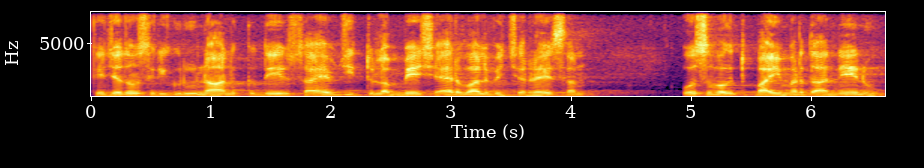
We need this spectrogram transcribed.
ਕਿ ਜਦੋਂ ਸ੍ਰੀ ਗੁਰੂ ਨਾਨਕ ਦੇਵ ਸਾਹਿਬ ਜੀ ਤੁਲੰਬੇ ਸ਼ਹਿਰ ਵੱਲ ਵਿਚਰ ਰਹੇ ਸਨ, ਉਸ ਵਕਤ ਭਾਈ ਮਰਦਾਨੇ ਨੂੰ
